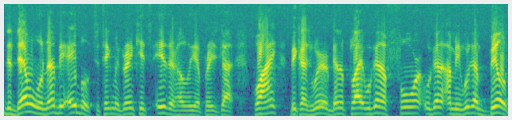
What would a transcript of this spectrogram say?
the devil will not be able to take my grandkids either. Hallelujah. Praise God. Why? Because we're going to play, we're going to form, we're going to, I mean, we're going to build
